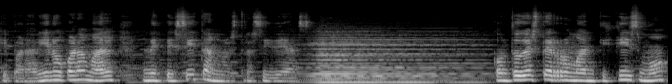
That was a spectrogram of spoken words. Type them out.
que para bien o para mal necesitan nuestras ideas. Con todo este romanticismo,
